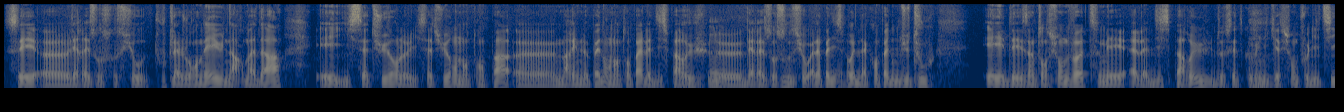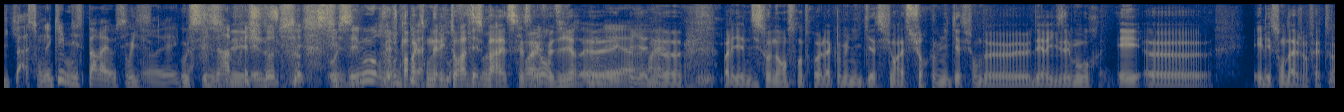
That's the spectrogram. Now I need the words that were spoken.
c'est euh, les réseaux sociaux toute la journée, une armada, et il sature, le- il sature on n'entend pas euh, Marine Le Pen, on n'entend pas, elle a disparu euh, des réseaux sociaux, elle n'a pas disparu de la campagne du tout, et des intentions de vote, mais elle a disparu de cette communication politique. Bah, son équipe disparaît aussi. Oui, Euh, ils aussi, les uns après les autres chez, chez Aussi, Zemmour. je ne crois pas que son électorat disparaisse, c'est ça que je veux dire. euh, Mais, qu'il y a une, voilà, il y a une dissonance entre la communication, la surcommunication d'Éric Zemmour et, euh, et les sondages, en fait. Mm.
